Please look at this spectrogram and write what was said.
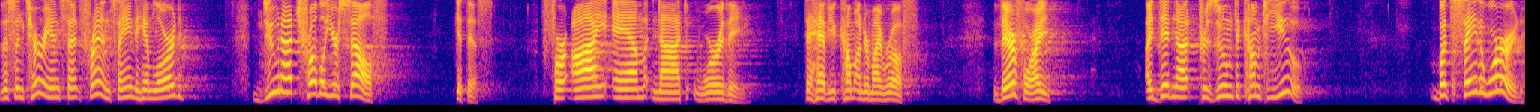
the centurion sent friends, saying to him, Lord, do not trouble yourself. Get this, for I am not worthy to have you come under my roof. Therefore, I, I did not presume to come to you. But say the word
